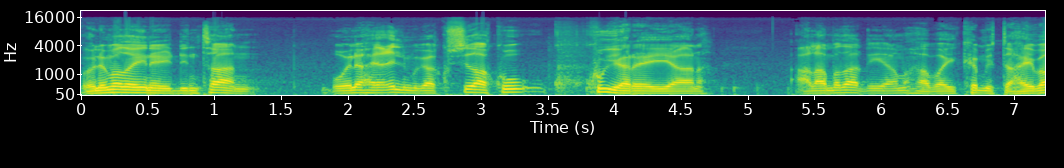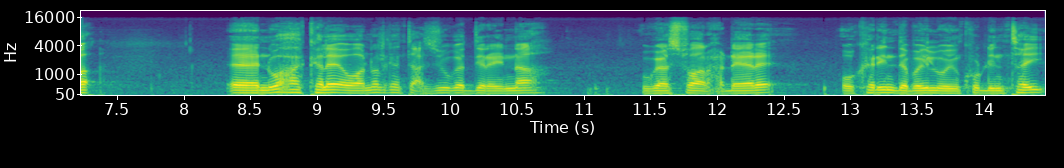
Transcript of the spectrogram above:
Culimmada inay dhintaan oo ilaahay cilmiga sidaa ku yareeyaana calaamadaha qiyaamaha bay ka mid tahayba. Waxaa kale oo aan halkan tacsi uga diraynaa ugaas faarax dheere oo karin dabayl weyn ku dhintay.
